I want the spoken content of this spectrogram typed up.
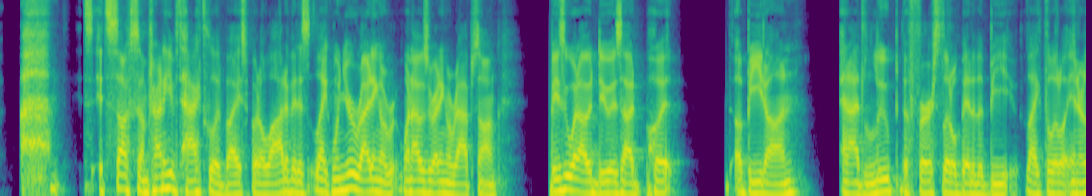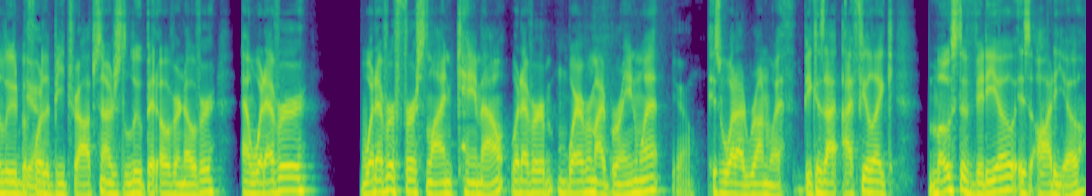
it's, it sucks. I'm trying to give tactical advice, but a lot of it is like when you're writing a when I was writing a rap song, basically what I would do is I'd put a beat on and I'd loop the first little bit of the beat, like the little interlude before Yeah. the beat drops, and I would just loop it over and over. And whatever whatever first line came out, whatever wherever my brain went, Yeah. is what I'd run with because I, I feel like most of video is audio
